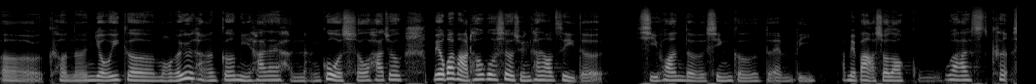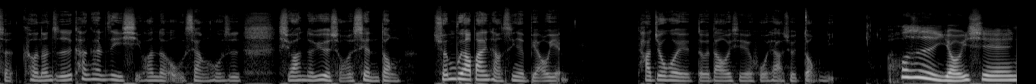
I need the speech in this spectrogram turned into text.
呃，可能有一个某个乐团的歌迷，他在很难过的时候，他就没有办法透过社群看到自己的喜欢的新歌的 MV，他没办法受到鼓舞，或他可可能只是看看自己喜欢的偶像或是喜欢的乐手的现动，宣布要办一场新的表演，他就会得到一些活下去的动力，或是有一些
